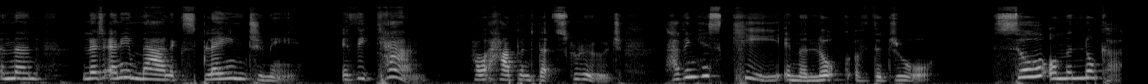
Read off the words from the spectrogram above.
And then let any man explain to me, if he can, how it happened that Scrooge, having his key in the lock of the door, saw on the knocker,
